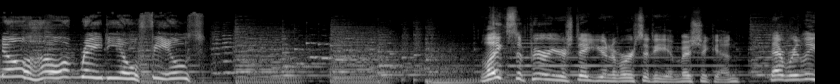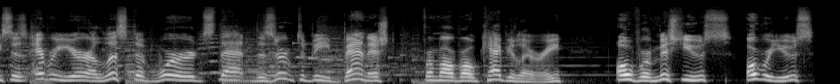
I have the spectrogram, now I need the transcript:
know how a radio feels. Lake Superior State University in Michigan that releases every year a list of words that deserve to be banished from our vocabulary over misuse, overuse,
